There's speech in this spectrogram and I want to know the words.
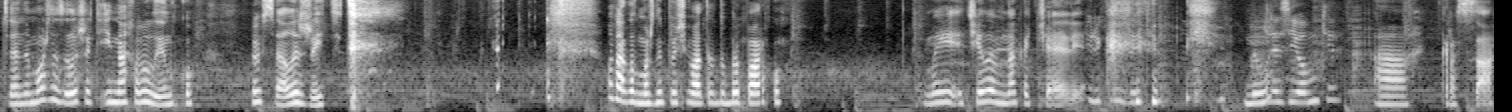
Це не можна залишити і на хвилинку. І все лежить. Отак от можна відпочивати в Добропарку. Ми чилимо на качелі. Реквізит Ну, для зйомки. а, краса.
